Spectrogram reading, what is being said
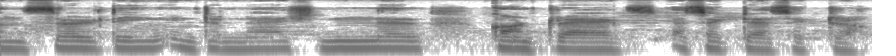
consulting international contracts etc etc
